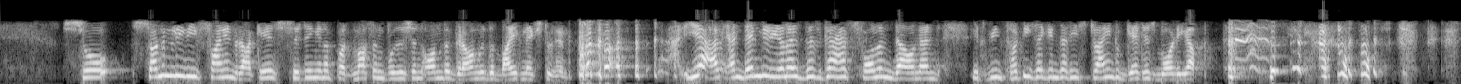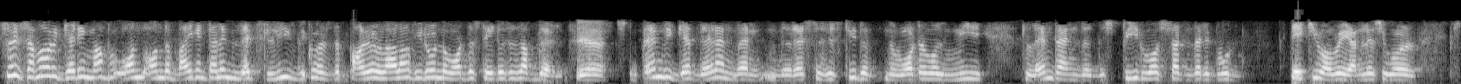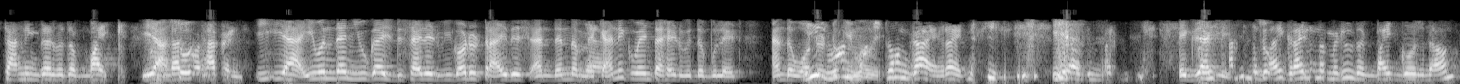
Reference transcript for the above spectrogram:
So suddenly we find Rakesh sitting in a Padmasan position on the ground with the bike next to him. Oh, yeah, and then we realize this guy has fallen down, and it's been 30 seconds that he's trying to get his body up. so somehow we get him up on on the bike and tell him let's leave because the Pagal Nala we don't know what the status is up there. yeah. So then we get there and when the rest is history, the, the water was knee length and the, the speed was such that it would take you away unless you were standing there with a bike. Yeah, and that's so what happened. e- yeah, even then you guys decided we got to try this, and then the Yeah. mechanic went ahead with the bullet, and the water He's took one, him away. strong guy, right? Yeah. the Exactly. So the So- bike right in the middle, the bike goes down.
